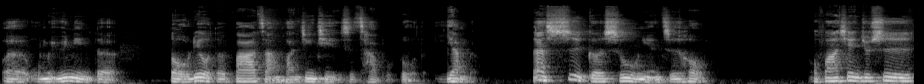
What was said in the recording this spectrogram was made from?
呃我们云岭的斗六的发展环境其实是差不多的，一样的。但事隔十五年之后，我发现就是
